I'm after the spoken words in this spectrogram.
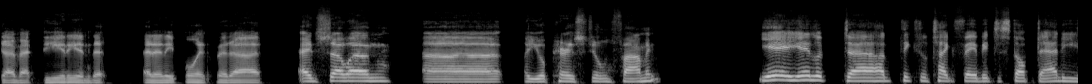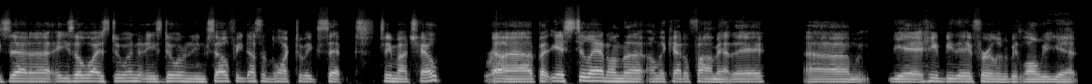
can go back to uni and at, at any point, but uh, and so um, uh, are your parents still farming? Yeah, yeah. Look, uh, I think it'll take a fair bit to stop Dad. He's uh, he's always doing it. He's doing it himself. He doesn't like to accept too much help. Right. Uh, but yeah, still out on the on the cattle farm out there. Um, yeah, he'll be there for a little bit longer yet.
